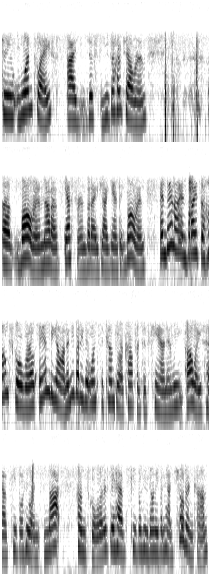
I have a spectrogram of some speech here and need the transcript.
to one place. I just use a hotel room, a ballroom, not a guest room, but a gigantic ballroom. And then I invite the homeschool world and beyond. Anybody that wants to come to our conferences can, and we always have people who are not homeschoolers. We have people who don't even have children come.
